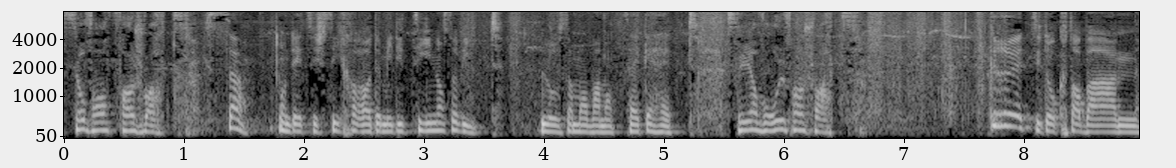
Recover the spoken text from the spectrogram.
Sofort, Frau Schwarz. So, und jetzt ist sicher auch der Mediziner soweit. Hören wir, was er zu sagen hat. Sehr wohl, Frau Schwarz. Grüezi, Dr. Bahn.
